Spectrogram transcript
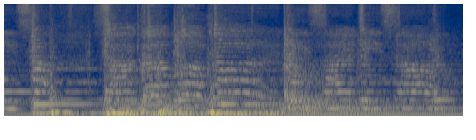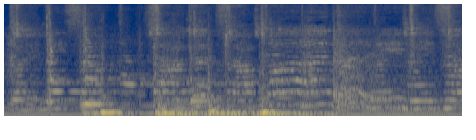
Nisa. Saga, ma, Nisa. Saga, sa, pa, Nisa.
